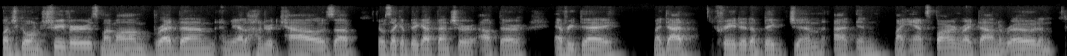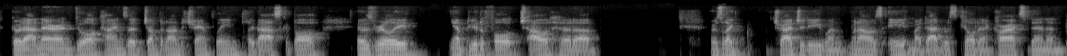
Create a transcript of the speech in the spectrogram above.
bunch of golden retrievers. My mom bred them, and we had 100 cows. Uh, it was like a big adventure out there every day. My dad created a big gym at in my aunt's barn right down the road and go down there and do all kinds of jumping on onto trampoline, play basketball. It was really, you know, beautiful childhood. Uh, there was like tragedy when when I was eight and my dad was killed in a car accident, and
